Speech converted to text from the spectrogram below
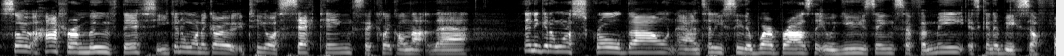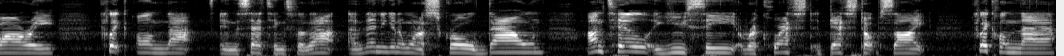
So how to remove this, you're going to want to go to your settings, so click on that there. Then you're going to want to scroll down uh, until you see the web browser that you're using. So for me, it's going to be Safari click on that in the settings for that and then you're going to want to scroll down until you see request desktop site. Click on there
